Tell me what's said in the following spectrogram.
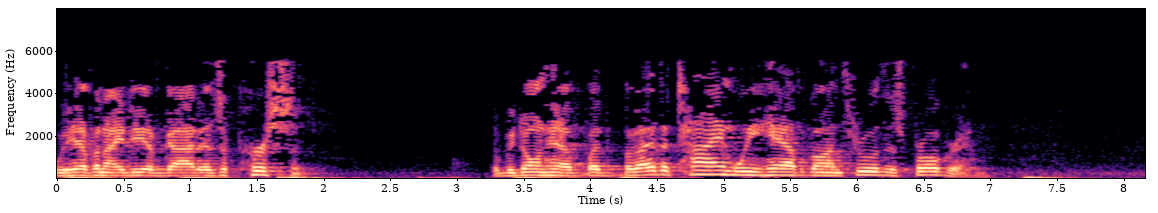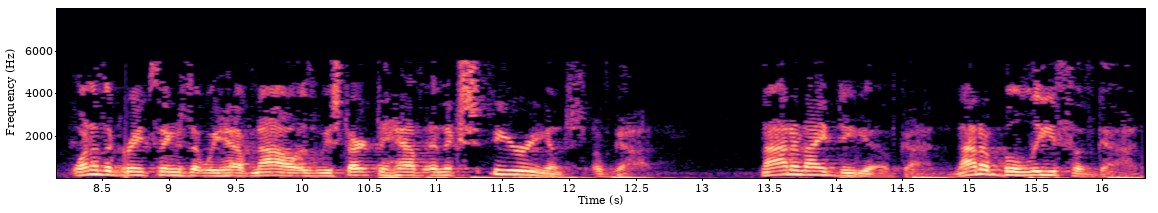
We have an idea of God as a person. But we don't have, but, but by the time we have gone through this program, one of the great things that we have now is we start to have an experience of God. Not an idea of God, not a belief of God.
